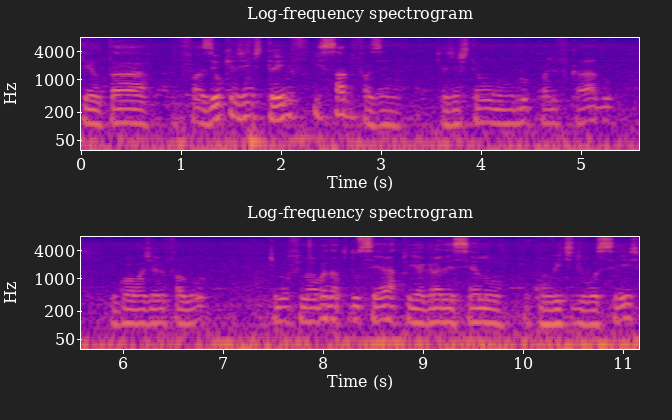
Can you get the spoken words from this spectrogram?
tentar fazer o que a gente treina e sabe fazer, né? Que a gente tem um grupo qualificado, igual o Rogério falou, que no final vai dar tudo certo e agradecendo o convite de vocês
